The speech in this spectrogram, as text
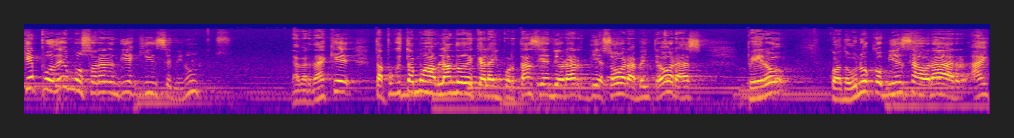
¿Qué podemos orar en 10, 15 minutos? La verdad es que tampoco estamos hablando de que la importancia es de orar 10 horas, 20 horas, pero cuando uno comienza a orar, hay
